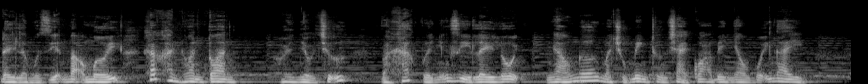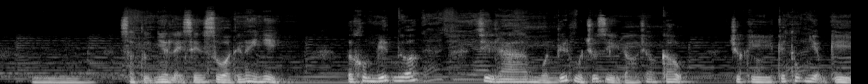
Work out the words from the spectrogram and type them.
Đây là một diện mạo mới, khác hẳn hoàn toàn, hơi nhiều chữ và khác với những gì lầy lội, ngáo ngơ mà chúng mình thường trải qua bên nhau mỗi ngày. Uhm, sao tự nhiên lại xến xùa thế này nhỉ? Tớ không biết nữa, chỉ là muốn viết một chút gì đó cho cậu trước khi kết thúc nhiệm kỳ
